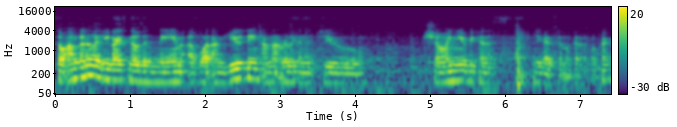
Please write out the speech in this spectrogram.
So I'm gonna let you guys know the name of what I'm using. I'm not really gonna do showing you because you guys can look it up, okay?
